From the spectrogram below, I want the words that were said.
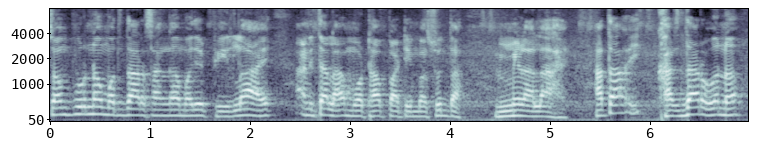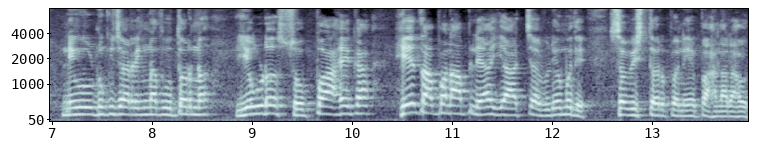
संपूर्ण मतदारसंघामध्ये फिरला आहे आणि त्याला मोठा पाठिंबासुद्धा मिळाला आहे. आता खासदार होणं निवडणुकीच्या रिंगणात उतरणं एवढं सोपं आहे का? हेच आपण आपल्या या आजच्या व्हिडिओमध्ये सविस्तरपणे पाहणार आहोत.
